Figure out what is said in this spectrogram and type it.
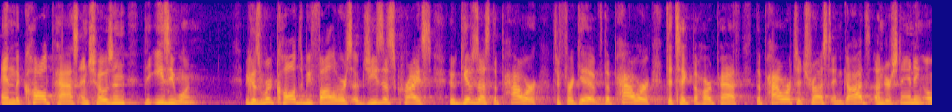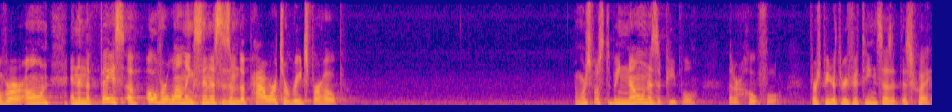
and the called paths and chosen the easy one? Because we're called to be followers of Jesus Christ, who gives us the power to forgive, the power to take the hard path, the power to trust in God's understanding over our own, and in the face of overwhelming cynicism, the power to reach for hope. And we're supposed to be known as a people that are hopeful. 1 Peter 3:15 says it this way.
